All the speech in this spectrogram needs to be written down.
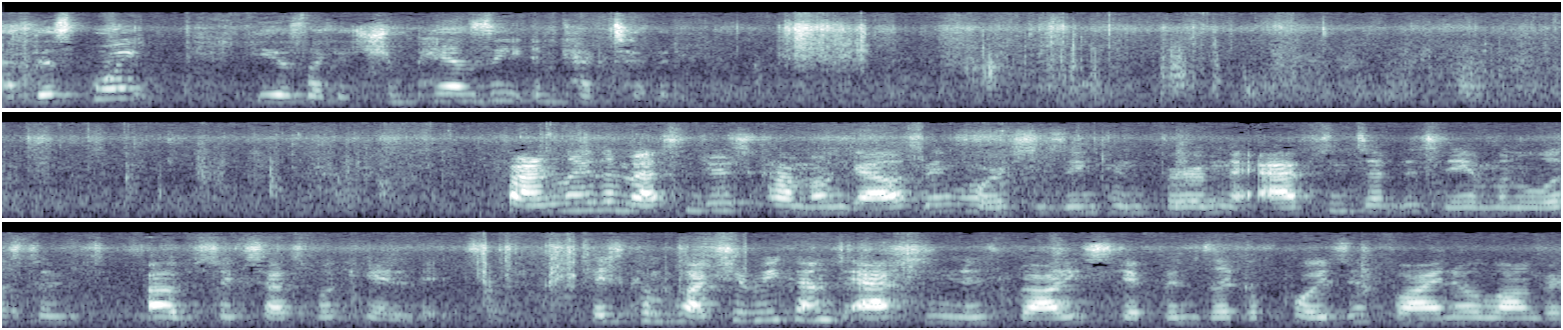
At this point, he is like a chimpanzee in captivity. Finally, the messengers come on galloping horses and confirm the absence of his name on the list of, of successful candidates. His complexion becomes ashen and his body stiffens like a poison fly no longer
